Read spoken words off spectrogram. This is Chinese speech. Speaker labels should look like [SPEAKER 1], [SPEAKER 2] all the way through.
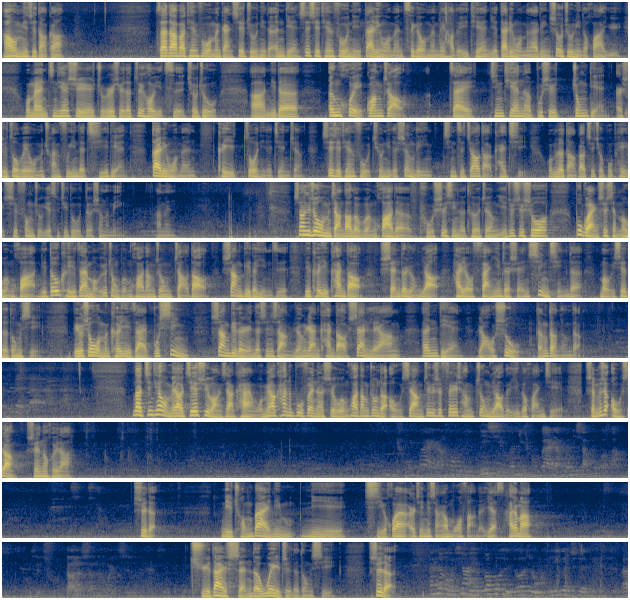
[SPEAKER 1] 好，我们一起祷告。在大坝天父，我们感谢主你的恩典，谢谢天父你带领我们，赐给我们美好的一天，也带领我们来领受主你的话语。我们今天是主日学的最后一次，求主啊，你的恩惠光照，在今天呢不是终点，而是作为我们传福音的起点，带领我们可以做你的见证。谢谢天父，求你的圣灵亲自教导开启。我们的祷告祈求不配，是奉主耶稣基督得胜的名，阿门。上一周我们讲到了文化的普世性的特征，也就是说，不管是什么文化，你都可以在某一种文化当中找到上帝的影子，你可以看到神的荣耀，还有反映着神性情的某一些的东西。比如说，我们可以在不信上帝的人的身上仍然看到善良、恩典、饶恕等等等等。那今天我们要接续往下看，我们要看的部分呢是文化当中的偶像，这个是非常重要的一个环节。什么是偶像？谁能回答？是的，你崇拜你你喜欢，而且你想要模仿的，yes。还有吗？取代神的位置的东西，是的。
[SPEAKER 2] 但是偶像也包括很多种，一个是呃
